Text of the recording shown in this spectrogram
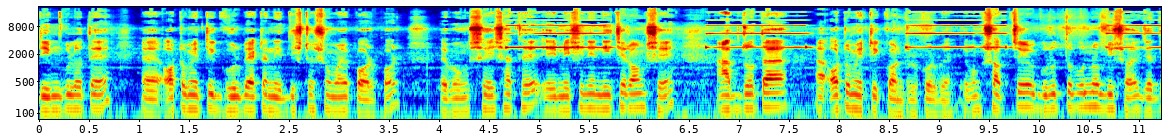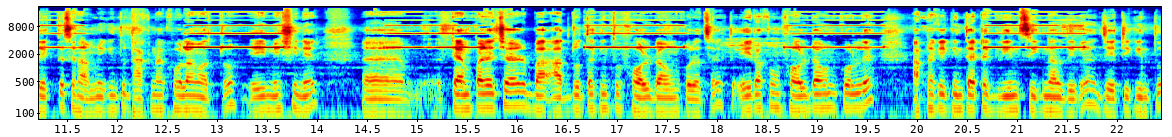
ডিমগুলোতে অটোমেটিক ঘুরবে একটা নির্দিষ্ট সময় পর পর এবং সেই সাথে এই মেশিনের নিচের অংশে আর্দ্রতা অটোমেটিক কন্ট্রোল করবে। এবং সবচেয়ে গুরুত্বপূর্ণ বিষয় যে দেখতেছেন আমি কিন্তু ঢাকনা খোলা মাত্র, এই মেশিনের টেম্পারেচার বা আর্দ্রতা কিন্তু ফল ডাউন করেছে। তো এই রকম ফল ডাউন করলে আপনাকে কিন্তু একটা গ্রিন সিগন্যাল দিবে, যেটি কিন্তু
